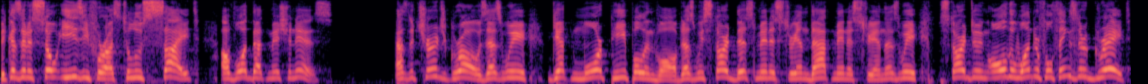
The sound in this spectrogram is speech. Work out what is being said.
Because it is so easy for us to lose sight of what that mission is. As the church grows, as we get more people involved, as we start this ministry and that ministry, and as we start doing all the wonderful things, they're great.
